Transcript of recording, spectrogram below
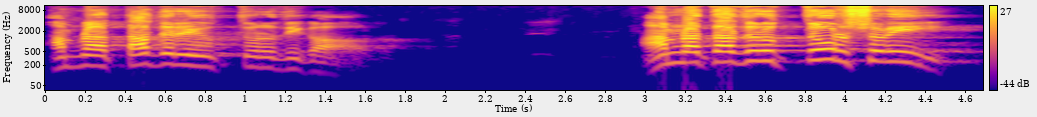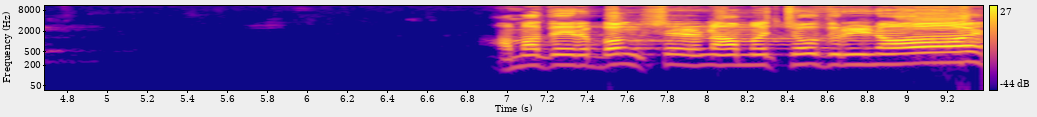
আমরা তাদের এই উত্তরাধিকার। আমরা তাদের উত্তর উত্তরসূরি। আমাদের বংশের নাম চৌধুরী নয়।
